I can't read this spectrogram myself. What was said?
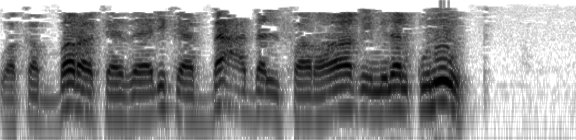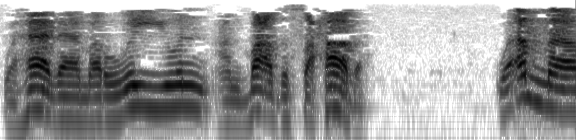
وكبر كذلك بعد الفراغ من القنوت وهذا مروي عن بعض الصحابة. وأما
